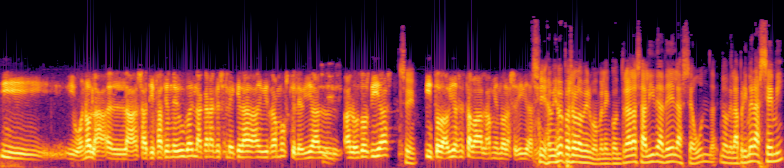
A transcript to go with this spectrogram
Y, bueno, la, satisfacción de duda y la cara que se le queda a David Ramos, que le vi a los dos días sí. y todavía se estaba lamiendo las heridas. Sí, a mí me pasó lo mismo. Me le encontré a la salida de la segunda, no, de la primera semi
